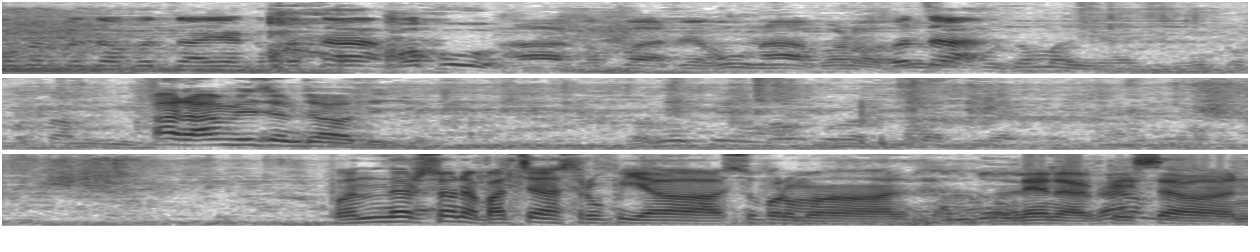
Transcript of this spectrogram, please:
ઓગણપચાસ પચાસ એક પચાસ. બાપુ. હા કપા છે હું ના પડો. પચાસ. આ રામ વિજમ જવા દીજો. પંદરસો ને પચાસ રૂપિયા સુપરમાલ લેનાર કિશન.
